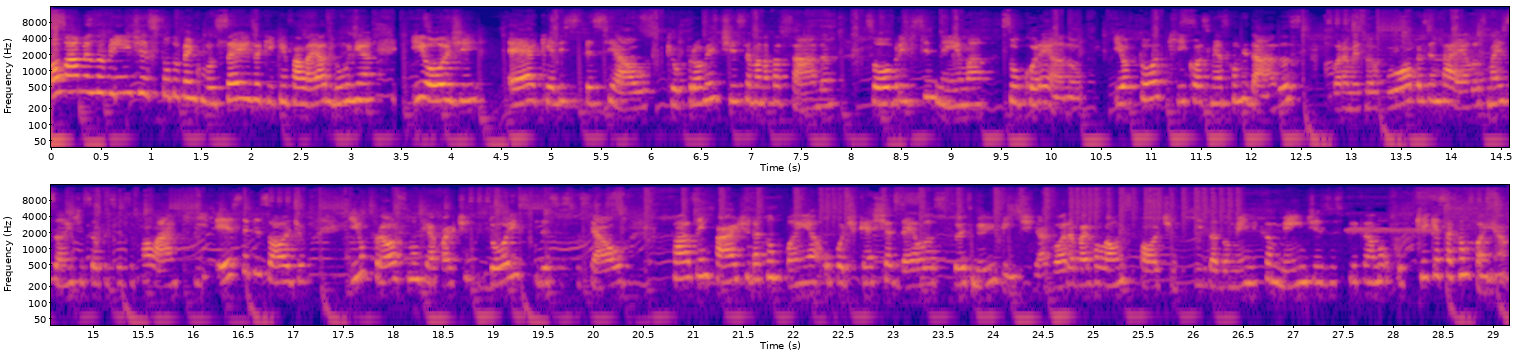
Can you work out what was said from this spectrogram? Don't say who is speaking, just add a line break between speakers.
Olá, meus ouvintes, tudo bem com vocês? Aqui quem fala é a Dunia e hoje é aquele especial que eu prometi semana passada sobre cinema sul-coreano. E eu tô aqui com as minhas convidadas. Agora mesmo eu vou apresentar elas, mas antes eu preciso falar que esse episódio e o próximo, que é a parte 2 desse especial, fazem parte da campanha O Podcast é Delas 2020. Agora vai rolar um spot aqui da Domênica Mendes explicando o que, que é essa campanha.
